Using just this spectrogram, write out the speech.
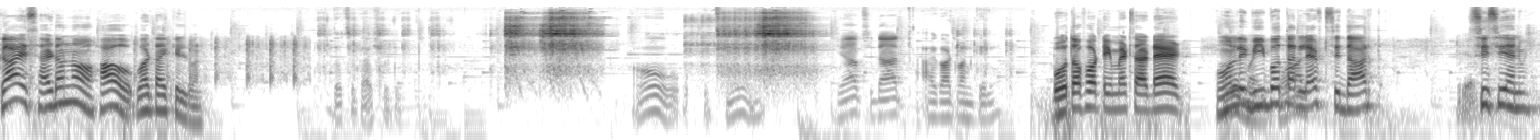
Guys, I don't know how, but I killed one. That's a guy shooting. Oh, it's me. Yep, Siddharth. I got one kill. Both of our teammates are dead. Only Oh we both are left, Siddharth. Yes. See, see, enemy.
